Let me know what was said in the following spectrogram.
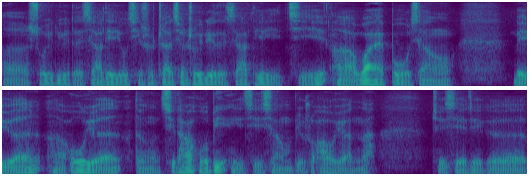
呃收益率的下跌，尤其是债券收益率的下跌，以及啊外部像。美元啊、欧元等其他货币，以及像比如说澳元呐，这些这个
